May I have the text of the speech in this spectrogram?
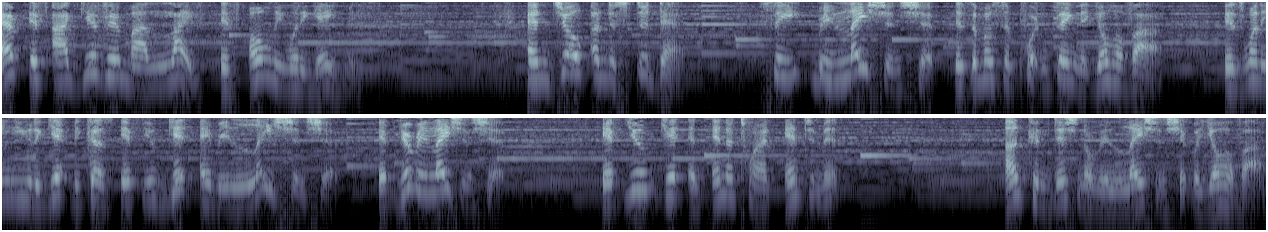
If I give Him my life, it's only what He gave me. And Job understood that. See, relationship is the most important thing that Jehovah is wanting you to get because if you get a relationship, if your relationship, if you get an intertwined, intimate, unconditional relationship with Jehovah,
